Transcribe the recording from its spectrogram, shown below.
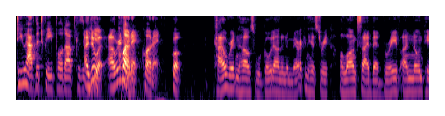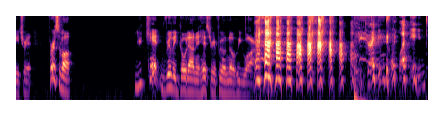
"Do you have the tweet pulled up? Because I do it. I'll read quote you. it. Quote it. Quote: Kyle Rittenhouse will go down in American history alongside that brave unknown patriot. First of all, you can't really go down in history if we don't know who you are. Great point.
